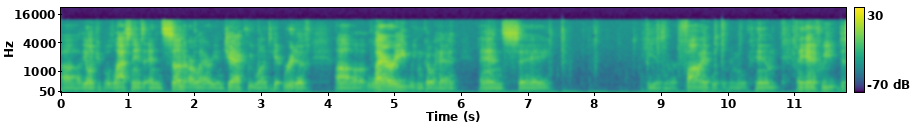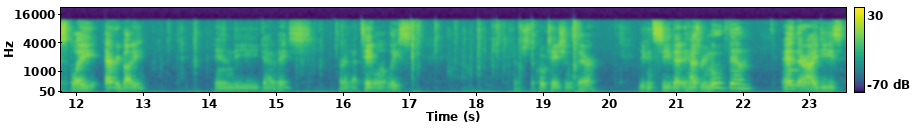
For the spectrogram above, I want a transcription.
uh, the only people with last names that end in son are Larry and Jack. If we wanted to get rid of uh, Larry, we can go ahead and say he is number five. We'll remove him. And again, if we display everybody in the database, or in that table at least, finish the quotations there, you can see that it has removed them and their IDs.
